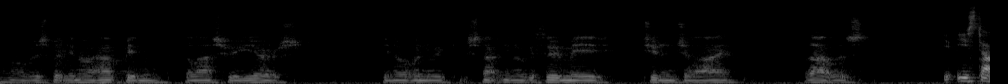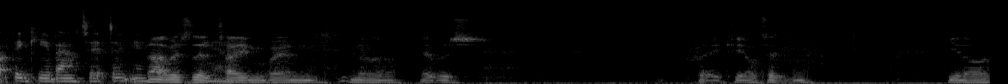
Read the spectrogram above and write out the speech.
I'm always, but you know, I have been the last few years. You know, when we start, you know, go through May, June, and July, that was You start thinking about it, don't you? that was the Yeah. time when you know it was pretty chaotic and you know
